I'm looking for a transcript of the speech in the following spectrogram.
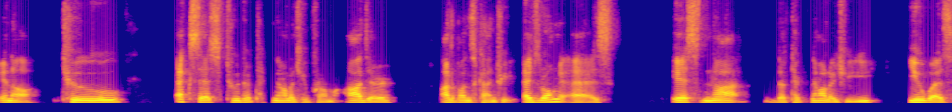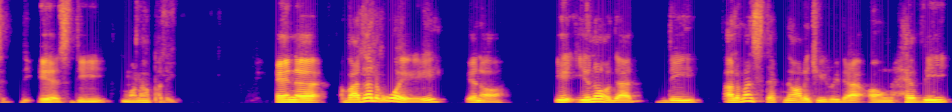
you know, to access to the technology from other advanced country, as long as it's not the technology US is the monopoly. And uh, by that way, you know, you, you know that the advanced technology rely on heavy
